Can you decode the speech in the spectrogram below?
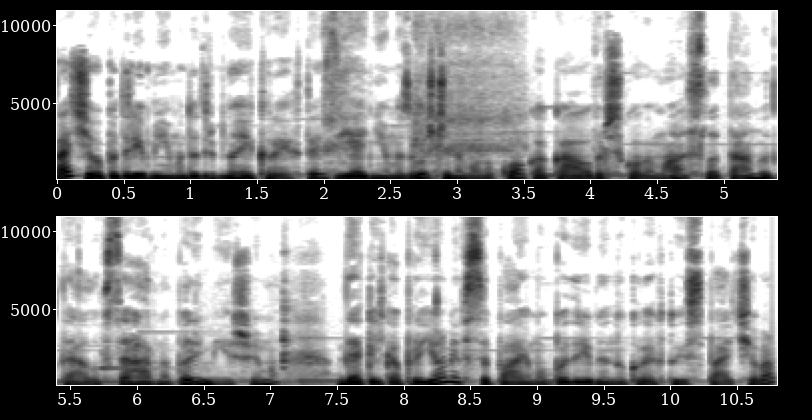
Печиво подрібнюємо до дрібної крихти, з'єднуємо згущене молоко, какао, вершкове масло та нутеллу. Все гарно перемішуємо. В декілька прийомів всипаємо подрібнену крихту із печива,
